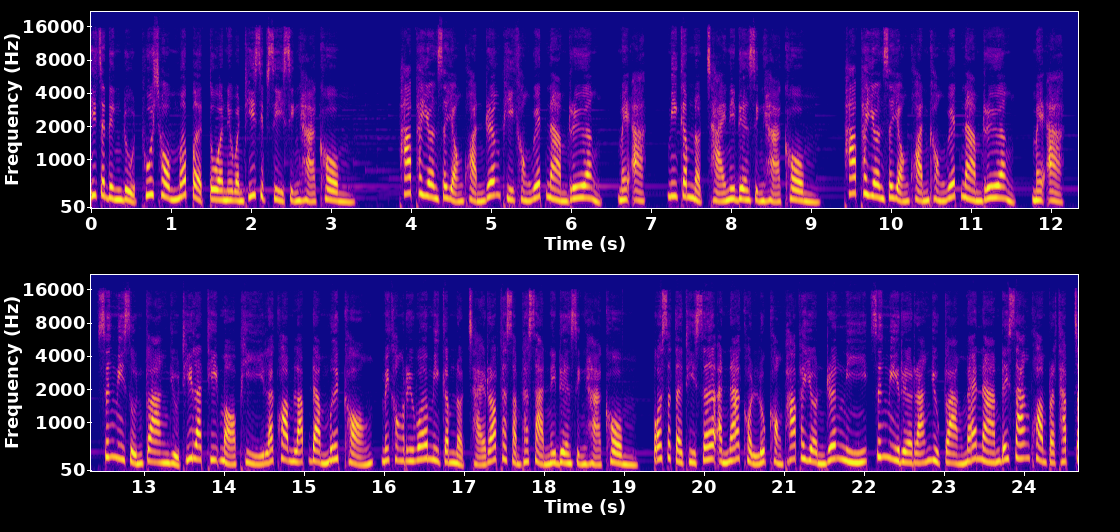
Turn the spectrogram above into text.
ที่จะดึงดูดผู้ชมเมื่อเปิดตัวในวันที่ 14 สิงหาคม ภาพยนตร์สยองขวัญเรื่องผีของเวียดนามเรื่อง ไม่อะ มีกำหนดฉายในเดือนสิงหาคม ภาพยนตร์สยองขวัญของเวียดนามเรื่อง ไม่อะ ซึ่งมีศูนย์กลางอยู่ที่ลัทธิหมอผีและความลับดำมืดของเมคองริเวอร์มีกำหนดฉายรอบทสมผสานในเดือนสิงหาคม โปสเตอร์ทีเซอร์อันน่าขนลุกของภาพยนตร์เรื่องนี้ ซึ่งมีเรือร้างอยู่กลางแม่น้ำได้สร้างความประทับใจ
